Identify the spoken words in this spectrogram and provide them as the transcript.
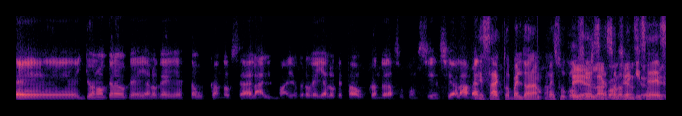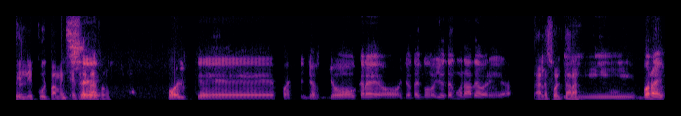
Eh, yo no creo que ella lo que ella está buscando sea el alma. Yo creo que ella lo que estaba buscando era su conciencia, la mente. Exacto, perdóname, su conciencia. Eso es lo que quise decir, discúlpame. Sí. razón? Porque, pues, yo, yo creo, yo tengo, yo tengo una teoría Dale, suéltala. Y bueno, es,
